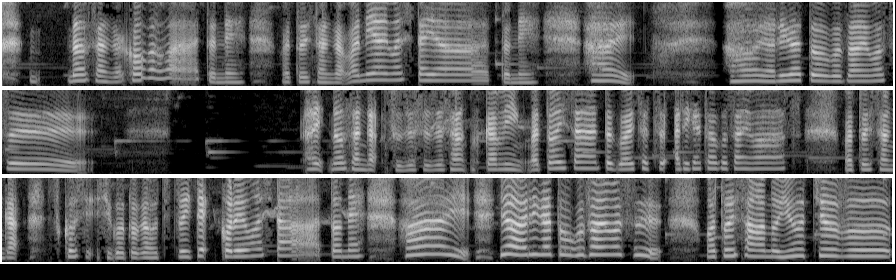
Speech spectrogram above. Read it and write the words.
なおさんがこんばんは。とね。まといさんが間に合いましたよ。とね。はい。はい、ありがとうございます。はい。のうさんが、すずすずさん、深みん、まといさんとご挨拶ありがとうございます。まといさんが、少し仕事が落ち着いて来れましたとね。はい。いや、ありがとうございます。まといさん、あの、YouTube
